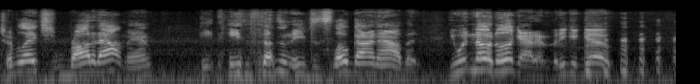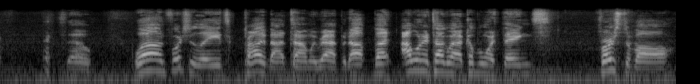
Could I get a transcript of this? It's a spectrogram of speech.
Triple H brought it out, man. He he doesn't. He's a slow guy now, but you wouldn't know to look at him, but he could go. so, well, unfortunately, it's probably about time we wrap it up. But I want to talk about a couple more things. First of all,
